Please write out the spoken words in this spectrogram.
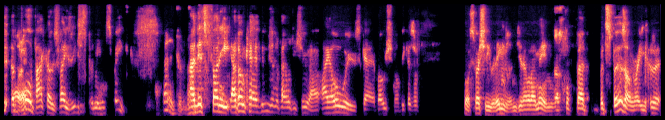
And poor Paco's face, he just couldn't even speak. And it's funny, I don't care who's in a penalty shootout, I always get emotional because of, well, especially with England, you know what I mean? But, but Spurs aren't very good at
